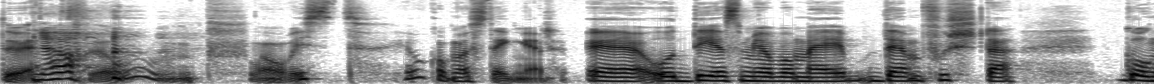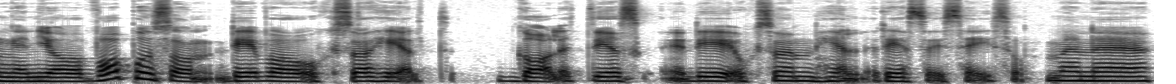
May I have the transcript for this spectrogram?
du vet. Ja. Ja. visst, jag kommer och stänger. Eh, och det som jag var med den första gången jag var på en sån, det var också helt galet. Det är, det är också en hel resa i sig. Så. Men eh,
